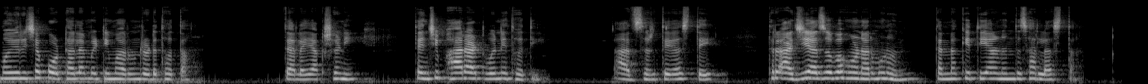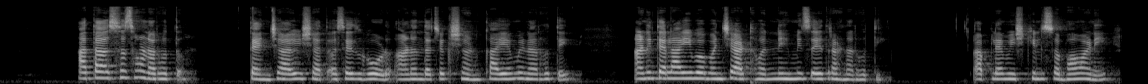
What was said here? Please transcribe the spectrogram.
मयुरीच्या पोटाला मिठी मारून रडत होता. त्याला या क्षणी त्यांची फार आठवण येत होती. आज जर ते असते तर आजी आजोबा होणार म्हणून त्यांना किती आनंद झाला असता. आता असंच होणार होतं. त्यांच्या आयुष्यात असेच गोड आनंदाचे क्षण कायम येणार होते आणि त्याला आईबाबांची आठवण नेहमीच येत राहणार होती. आपल्या मिश्किल स्वभावाने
